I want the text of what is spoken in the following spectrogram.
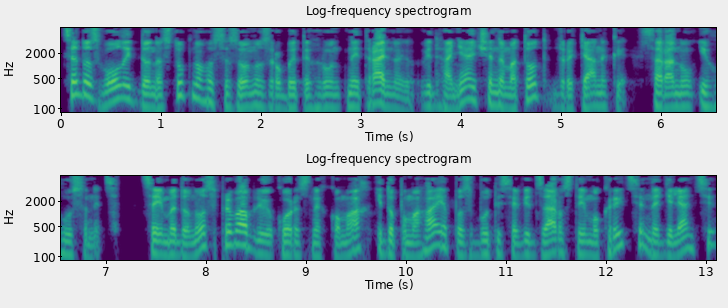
Це дозволить до наступного сезону зробити ґрунт нейтральною, відганяючи нематод, дротяники, сарану і гусениць. Цей медонос приваблює корисних комах і допомагає позбутися від заростей мокриці на ділянці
